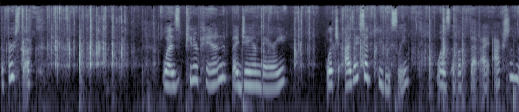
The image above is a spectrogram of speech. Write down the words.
the first book was Peter Pan by J.M. Barrie, which, as I said previously, was a book that I actually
